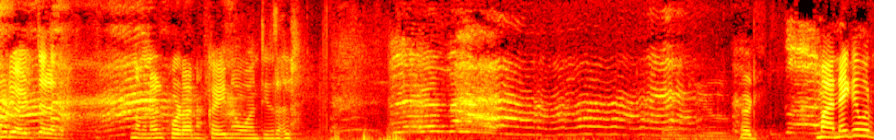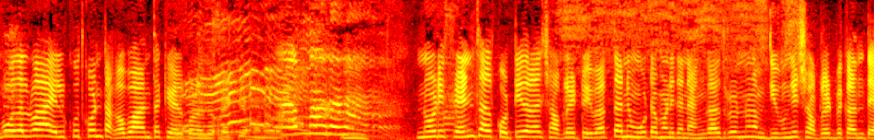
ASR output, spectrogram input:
ನೋಡಿ ಅಳ್ತಾರದ ನಮ್ಮನೇಲಿ ಕೊಡೋಣ, ಕೈ ನೋವು ಅಂತಿದ್ರಲ್ಲ. ನೋಡಿ, ಮನೆಗೆ ಬರ್ಬೋದಲ್ವಾ? ಇಲ್ಲಿ ಕೂತ್ಕೊಂಡು ತಗೋಬಾ ಅಂತ ಕೇಳ್ಕೊಳ್ಳೋದು. ನೋಡಿ ಫ್ರೆಂಡ್ಸ್ ಅಲ್ಲಿ ಕೊಟ್ಟಿದಾರಲ್ಲ ಚಾಕ್ಲೇಟ್ ಇವಾಗ ತಾನೇ ಊಟ ಮಾಡಿದ್ದಾನೆ. ಹಂಗಾದ್ರೂ ನಮ್ಮ ದಿವಂಗೆ ಚಾಕ್ಲೇಟ್ ಬೇಕಂತೆ.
